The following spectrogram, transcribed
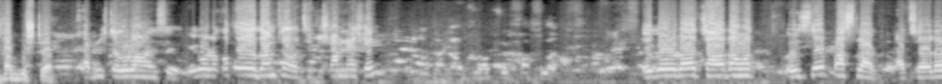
ছাব্বিশটা। ছাব্বিশটা গরু আনা হয়েছে। এই গরুটা কত দাম চা হচ্ছে একটু সামনে আসেন। এই গরুটা চা দাম হয়েছে পাঁচ লাখ। আচ্ছা এটা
